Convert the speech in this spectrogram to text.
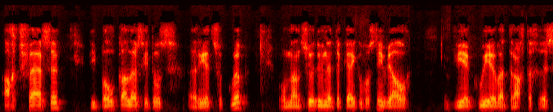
8 verse. Die bulkalvers het ons reeds verkoop om dan sodoende te kyk of ons nie wel weer koeie wat dragtig is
